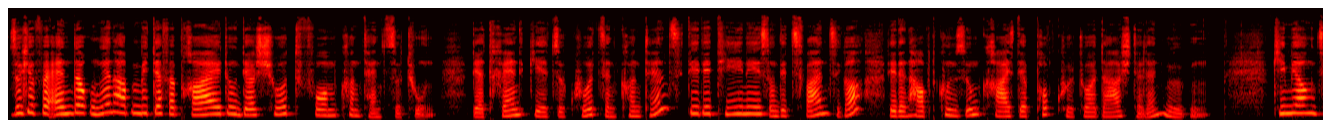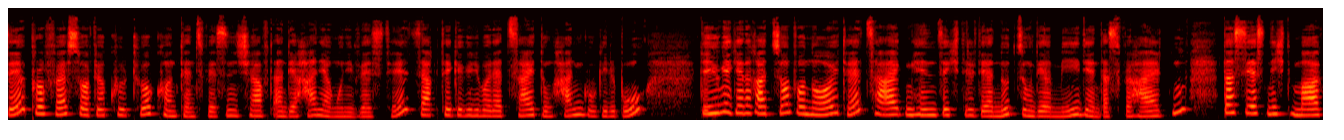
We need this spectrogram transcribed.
Solche Veränderungen haben mit der Verbreitung der Shortform-Content zu tun. Der Trend geht zu kurzen Contents, die die Teenies und die Zwanziger, die den Hauptkonsumkreis der Popkultur darstellen, mögen. Kim Young-jae, Professor für Kulturcontentswissenschaft an der Hanyang-Universität, sagte gegenüber der Zeitung Hanguk-ilbo, die junge Generation von heute zeigen hinsichtlich der Nutzung der Medien das Verhalten, dass sie es nicht mag,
